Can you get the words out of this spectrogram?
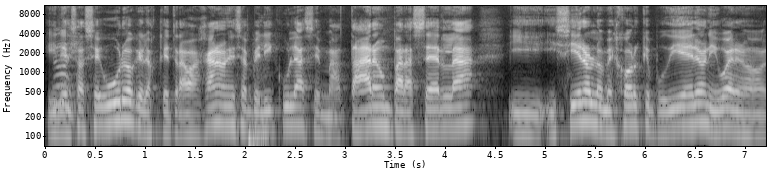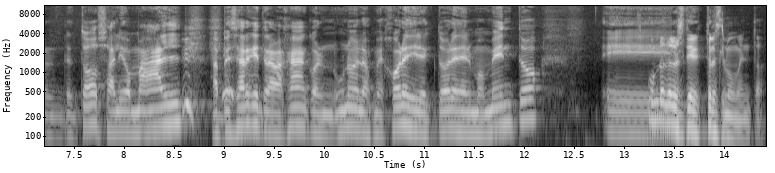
y les aseguro que los que trabajaron en esa película se mataron para hacerla y hicieron lo mejor que pudieron y bueno, todo salió mal, a pesar que trabajaban con uno de los mejores directores del momento. uno de los directores del momento.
